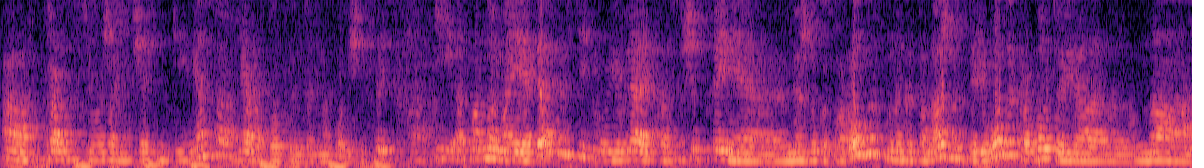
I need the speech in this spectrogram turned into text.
А, Здравствуйте, уважаемые участники ивента. Я работаю дальнобойщицей. И основной моей обязанностью является осуществление междукотлородных многотоннажных перевозок. Работаю я на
